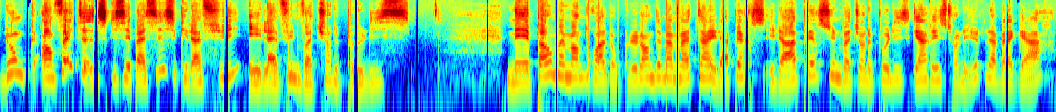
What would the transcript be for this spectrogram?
Donc, en fait, ce qui s'est passé, c'est qu'il a fui et il a vu une voiture de police. Mais pas au même endroit. Donc, le lendemain matin, il a, aperçu- il a aperçu une voiture de police garée sur les lieux de la bagarre.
